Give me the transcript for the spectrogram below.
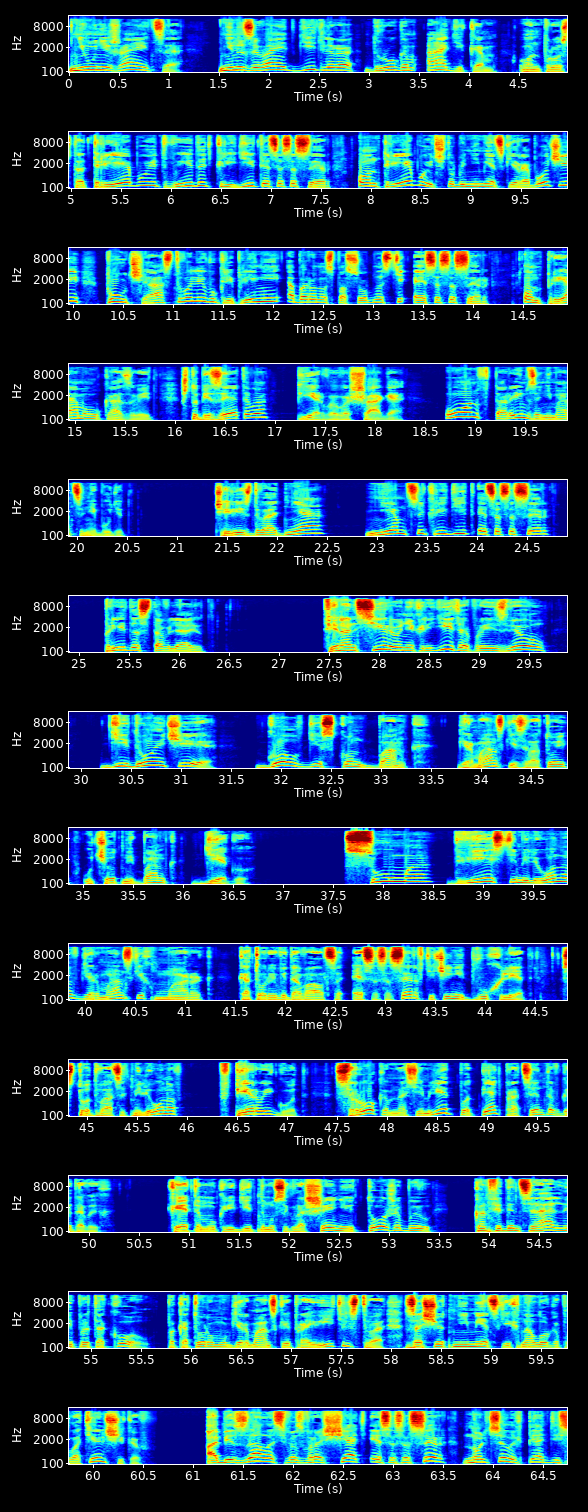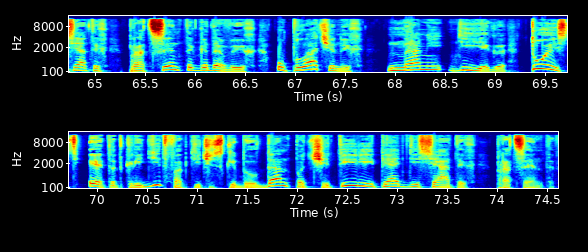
не унижается, не называет Гитлера другом Адиком, он просто требует выдать кредит СССР. Он требует, чтобы немецкие рабочие поучаствовали в укреплении обороноспособности СССР. Он прямо указывает, что без этого первого шага он вторым заниматься не будет. Через два дня немцы кредит СССР предоставляют. Финансирование кредита произвел Die Deutsche Голдисконтбанк, германский золотой учетный банк Дего. Сумма 200 миллионов германских марок, который выдавался СССР в течение двух лет, 120 миллионов в первый год, сроком на 7 лет под 5% годовых. К этому кредитному соглашению тоже был конфиденциальный протокол, по которому германское правительство за счет немецких налогоплательщиков обязалось возвращать СССР 0,5% годовых, уплаченных нами Диего, то есть этот кредит фактически был дан под 4,5%.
